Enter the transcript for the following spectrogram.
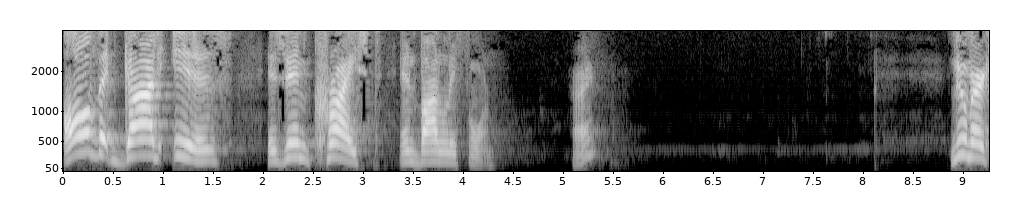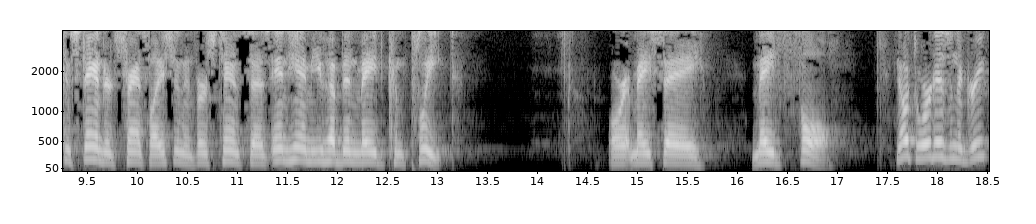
All that God is is in Christ in bodily form. All right? New American Standards translation in verse 10 says, In him you have been made complete. Or it may say, made full. You know what the word is in the Greek?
